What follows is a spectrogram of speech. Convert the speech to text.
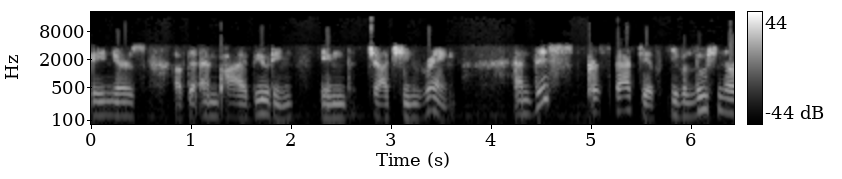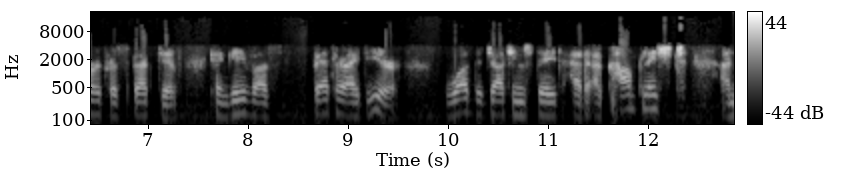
failures of the empire building in the Jiaqing reign. And this perspective, evolutionary perspective, can give us better idea what the Jiaqing state had accomplished and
